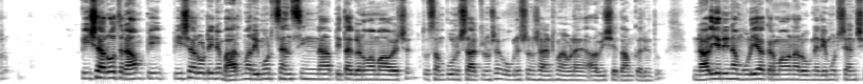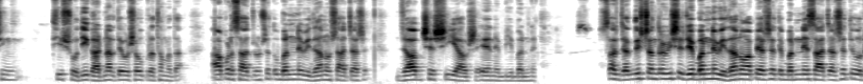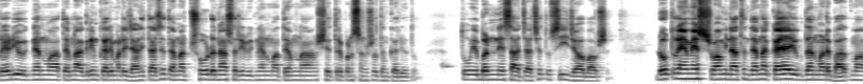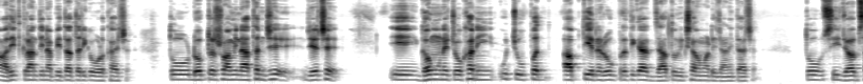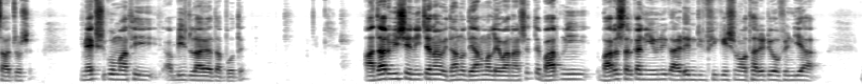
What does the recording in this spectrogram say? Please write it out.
પીશારોથ રામ પી, પીશારોટીને ભારતમાં રિમોટ સેન્સિંગના પિતા ગણવામાં આવે છે. તો સંપૂર્ણ સાચું છે. ઓગણીસો સાઠમાં એમણે આ વિશે કામ કર્યું હતું. નાળિયેરીના મૂળિયા કરમાવાના રોગને રિમોટ સેન્સિંગથી શોધી કાઢનાર તેઓ સૌ પ્રથમ હતા. આ પણ સાચું છે. તો બંને વિધાનો સાચા છે. જવાબ છે સી આવશે. એ અને બી બંને. સર, જગદીશચંદ્ર વિશે જે બંને વિધાનો આપ્યા છે તે બંને સાચા છે. તેઓ રેડિયો વિજ્ઞાનમાં તેમના અગ્રિમ કાર્ય માટે જાણીતા છે. તેમના છોડના શરીર વિજ્ઞાનમાં તેમના ક્ષેત્રે પણ સંશોધન કર્યું હતું. તો એ બંને સાચા છે. તો સી જવાબ આવશે. ડૉક્ટર એમ એસ સ્વામિનાથન તેમના કયા યોગદાન માટે ભારતમાં હરિત ક્રાંતિના પિતા તરીકે ઓળખાય છે? તો ડૉક્ટર સ્વામિનાથન છે જે છે, એ ઘઉં અને ચોખાની ઉચ્ચ ઉપજ આપતી અને રોગ પ્રતિકાર જાતો વિકસાવવા માટે જાણીતા છે. તો સી જવાબ સાચો છે. મેક્સિકોમાંથી આ બીજ લાવ્યા હતા પોતે. આધાર વિશે નીચેના વિધાનો ધ્યાનમાં લેવાના છે. તે ભારતની, ભારત સરકારની unique identification authority of India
